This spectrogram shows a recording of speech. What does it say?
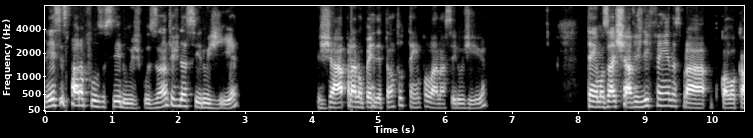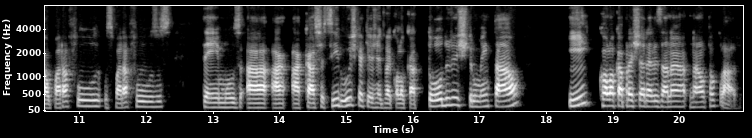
nesses parafusos cirúrgicos antes da cirurgia, já para não perder tanto tempo lá na cirurgia. Temos as chaves de fendas para colocar parafuso, os parafusos. Temos a, a, a, caixa cirúrgica, que a gente vai colocar todo o instrumental e colocar para esterilizar na, na autoclave.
